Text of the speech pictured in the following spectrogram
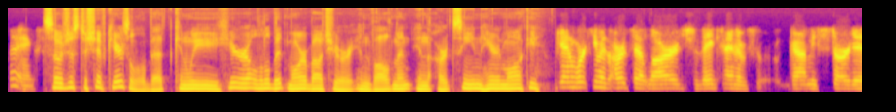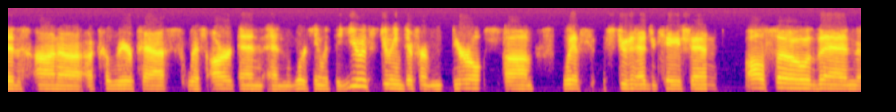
Thanks. So, just to shift gears a little bit, can we hear a little bit more about your involvement in the art scene here in Milwaukee? Again, working with Arts at Large, they kind of got me started on a, a career path with art and and working with the youth, doing different murals um, with student education. Also, then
